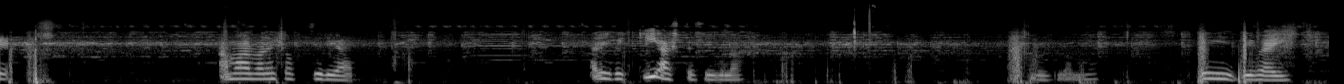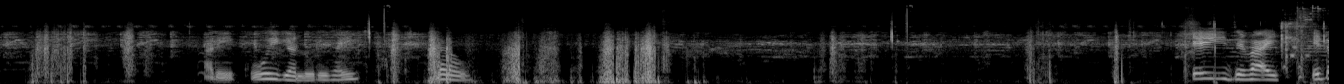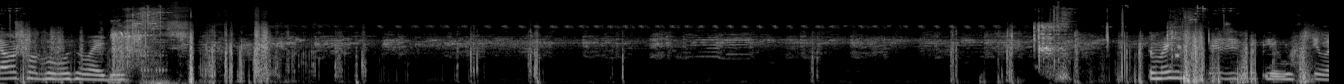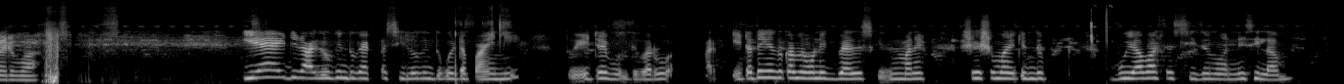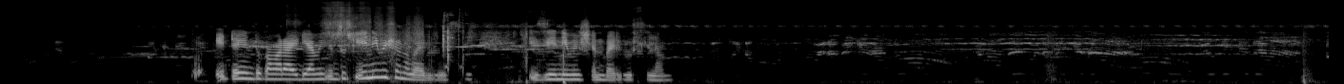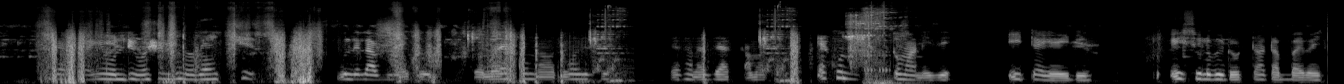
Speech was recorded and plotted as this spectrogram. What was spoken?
আমার মানে সবচেয়ে রেয়ার আরে ভাই, কি আসতেছে এগুলা? এই যে ভাই। আরে কই গেল রে ভাই? দাঁড়াও। এই যে ভাই এটা আমার সর্বপ্রথম আইডি। তোমরা দেখলে বুঝতে পারবা। ইয়ে আইডির আগেও কিন্তু একটা ছিল, কিন্তু ওইটা পাইনি। তো এটাই বলতে পারো। আর এটাতে কিন্তু আমি অনেক ব্যাচ মানে সে সময় কিন্তু বুয়া বাসের সিজন ওয়ানে ছিলাম। তো এটা কিন্তু আমার আইডিয়া আমি কিন্তু অ্যানিমেশনও বাইর করছি? যে অ্যানিমেশন বাইর করছিলাম। বলে লাভ নাই তো। যাক আমার এখন বর্তমানে যে এইটাই আইডি এই ছিল ভিডিও টাটা বাই বাই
